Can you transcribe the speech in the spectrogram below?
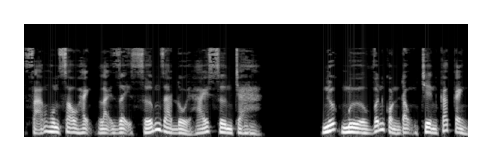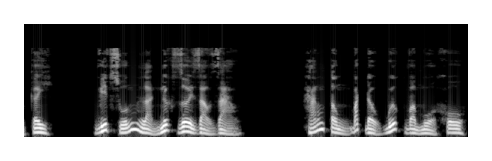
Sáng hôm sau Hạnh lại dậy sớm ra đổi hái sơn trà. Nước mưa vẫn còn đọng trên các cành cây, vít xuống là nước rơi rào rào. Háng tòng bắt đầu bước vào mùa khô.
